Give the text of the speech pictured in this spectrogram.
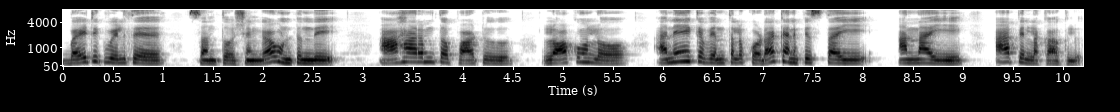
బయటికి వెళితే సంతోషంగా ఉంటుంది. ఆహారంతో పాటు లోకంలో అనేక వింతలు కూడా కనిపిస్తాయి అన్నాయి ఆ పిల్లకాకులు.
